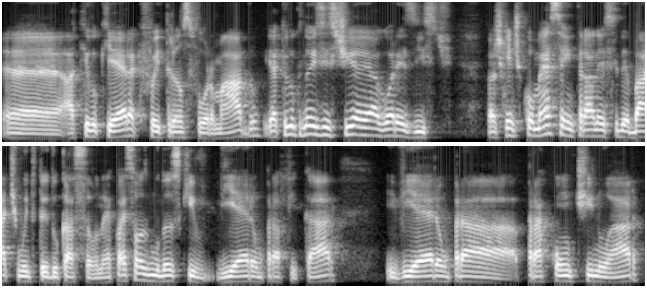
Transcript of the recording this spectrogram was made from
é, aquilo que era que foi transformado e aquilo que não existia e agora existe. Eu acho que a gente começa a entrar nesse debate muito da educação, né? Quais são as mudanças que vieram para ficar? E vieram para continuar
